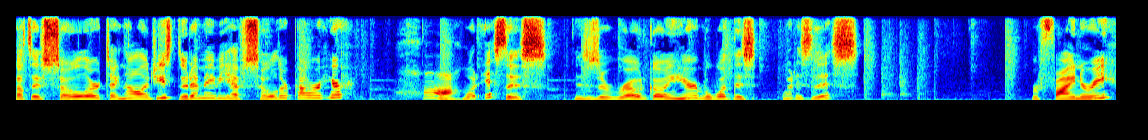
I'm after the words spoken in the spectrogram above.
Got this solar technologies? Do they maybe have solar power here? Huh, what is this? This is a road going here, but what this what is this? Refinery?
